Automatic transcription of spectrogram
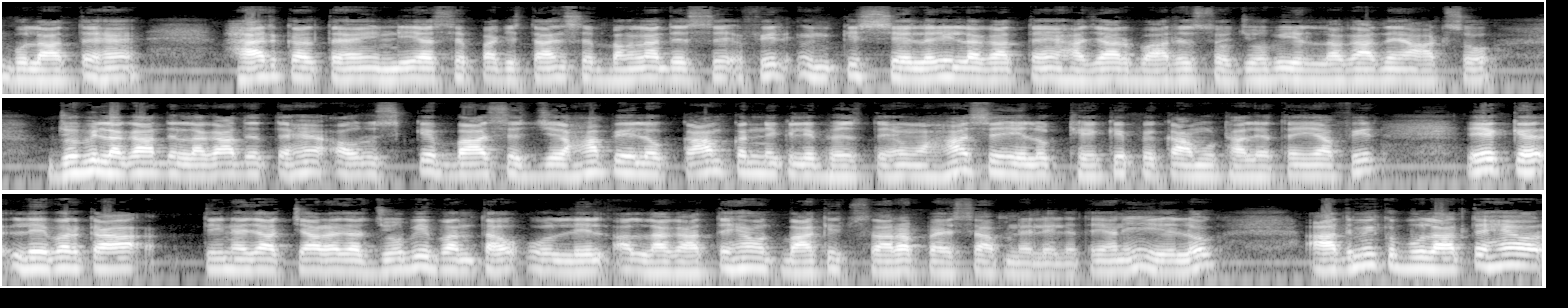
बुलाते हैं, हायर करते हैं इंडिया से, पाकिस्तान से, बांग्लादेश से, फिर उनकी सैलरी लगाते हैं हज़ार बारह सौ, जो भी लगा दें आठ सौ, जो भी लगा दें, लगा देते हैं और उसके बाद से जहाँ पे ये लोग काम करने के लिए भेजते हैं, वहाँ से ये लोग ठेके पे काम उठा लेते हैं या फिर एक लेबर का तीन हज़ार, चार हज़ार, जो भी बनता है, वो ले, लगाते हैं और बाकी सारा पैसा अपने ले लेते हैं। यानी ये लोग आदमी को बुलाते हैं और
